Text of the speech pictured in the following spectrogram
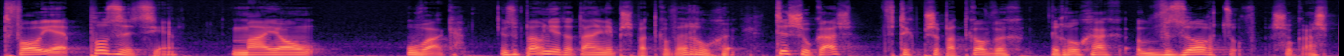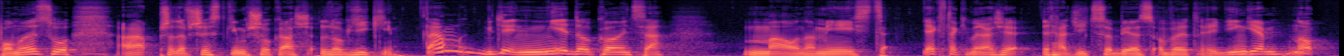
Twoje pozycje mają, uwaga, zupełnie totalnie przypadkowe ruchy. Ty szukasz w tych przypadkowych ruchach wzorców, szukasz pomysłu, a przede wszystkim szukasz logiki. Tam, gdzie nie do końca ma ona miejsce. Jak w takim razie radzić sobie z overtradingiem? No,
